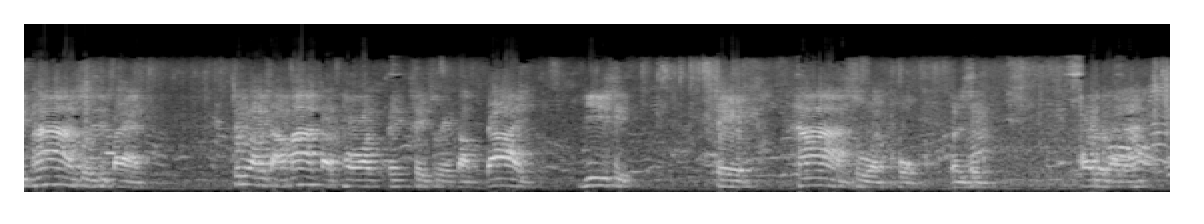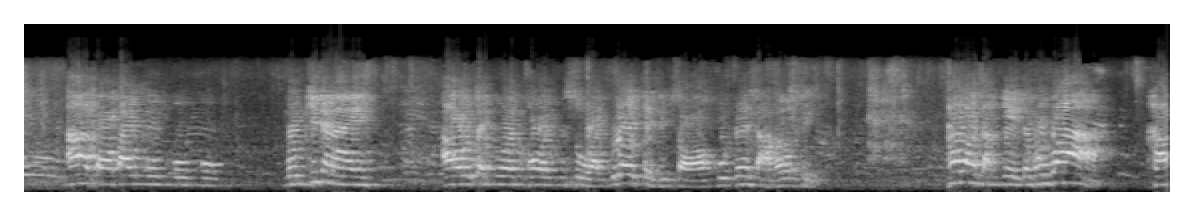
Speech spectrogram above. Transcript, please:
สิบห้าส่วนสิบแปดซึ่งเราสามารถตัดทอนเป็นเศษส่วนต่ำได้ยี่สิบเศษห้าส่วนหกเปอร์เซ็นต์ พอเดียวนนะอ่าต่อไปมุมมุมมุมมุมคิดยังไง เอาจำนวนคนส่วนด้วย 72 คูณด้วย 360 ถ้าเราสังเกตจะพบว่าเขา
